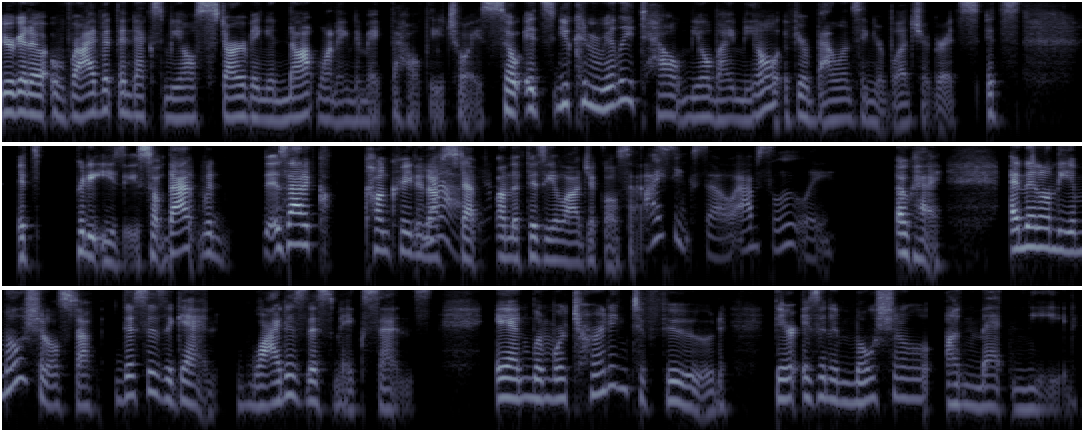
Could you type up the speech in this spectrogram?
You're going to arrive at the next meal starving and not wanting to make the healthy choice. So it's you can really tell meal by meal if you're balancing your blood sugar. It's it's it's pretty easy. So that would, is that a concrete enough yeah. step on the physiological sense? I think so. Absolutely. Okay. And then on the emotional stuff, this is again, why does this make sense? And when we're turning to food, there is an emotional unmet need.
